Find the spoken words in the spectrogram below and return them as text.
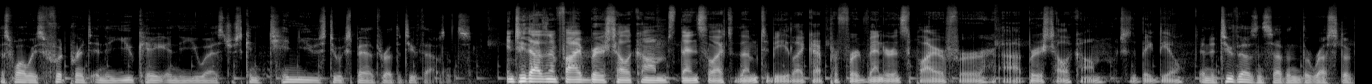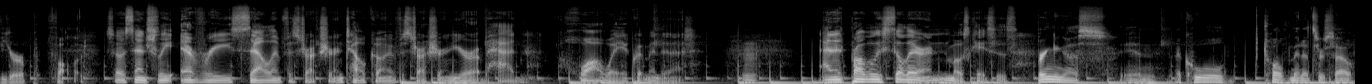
As Huawei's footprint in the UK and the US just continues to expand throughout the 2000s. In 2005, British Telecoms then selected them to be like a preferred vendor and supplier for uh, British Telecom, which is a big deal. And in 2007, the rest of Europe followed. So essentially, every cell infrastructure and telco infrastructure in Europe had Huawei equipment in it. Hmm and it's probably still there in most cases. Bringing us in a cool 12 minutes or so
